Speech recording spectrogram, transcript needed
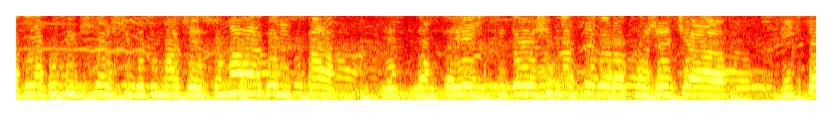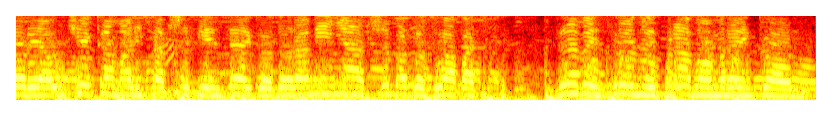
A dla publiczności wytłumaczę, jest to mała gonitwa, jest, są to jeźdźcy do 18 roku życia. Wiktoria ucieka, Malisa przypiętego do ramienia, trzeba go złapać z lewej strony prawą ręką.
